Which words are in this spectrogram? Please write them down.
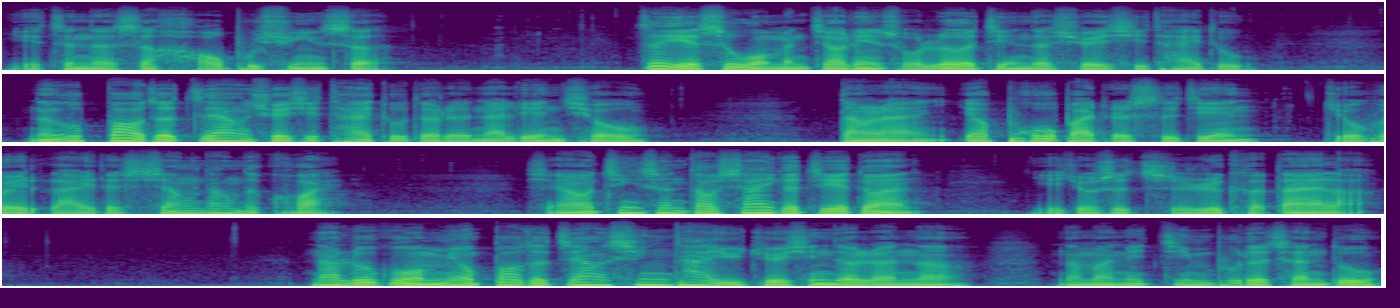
也真的是毫不逊色。这也是我们教练所乐见的学习态度。能够抱着这样学习态度的人来练球，当然要破百的时间就会来得相当的快。想要晋升到下一个阶段，也就是指日可待了。那如果没有抱着这样心态与决心的人呢？那么你进步的程度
